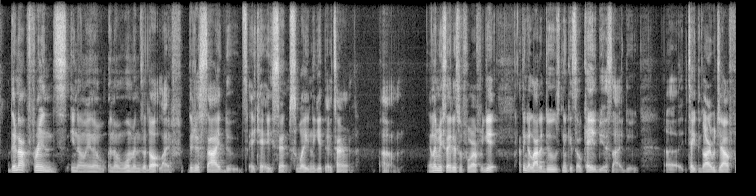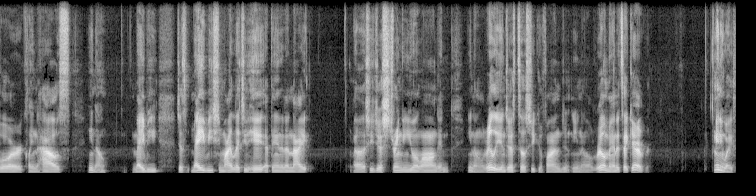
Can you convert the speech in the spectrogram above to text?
they're not friends, you know, in a in a woman's adult life. They're just side dudes, aka simps, waiting to get their turn. Um, and let me say this before I forget. I think a lot of dudes think it's okay to be a side dude. Uh, take the garbage out for her, clean the house, you know, maybe just maybe she might let you hit at the end of the night. Uh, she's just stringing you along and you know really and just till she can find you know a real man to take care of her. Anyways,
